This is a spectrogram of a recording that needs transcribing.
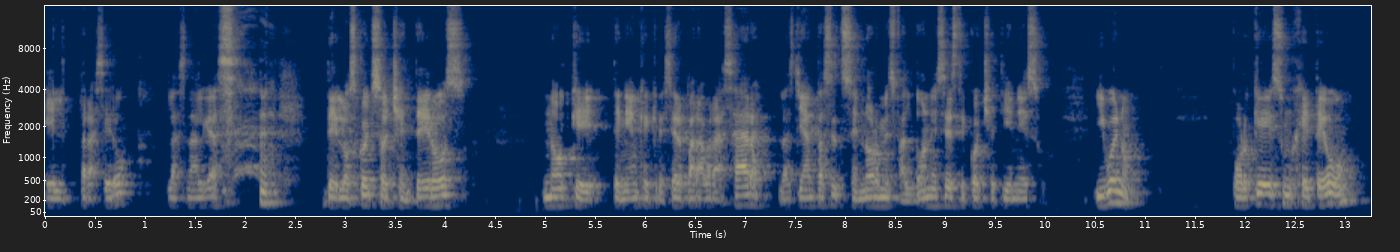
el trasero, las nalgas de los coches ochenteros, no que tenían que crecer para abrazar las llantas, estos enormes faldones, este coche tiene eso. Y bueno, ¿Por qué es un GTO?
